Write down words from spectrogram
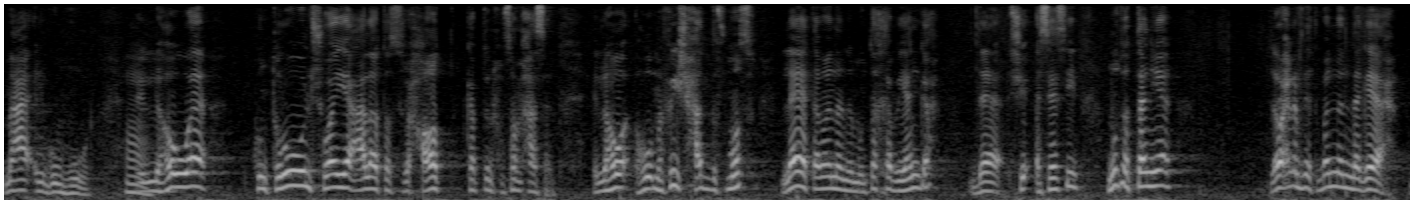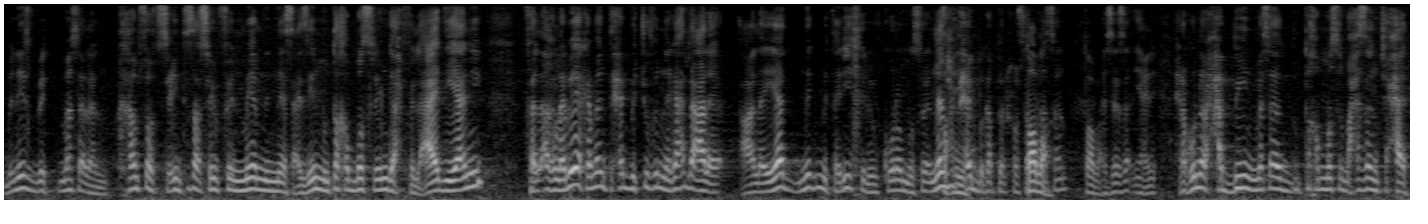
مع الجمهور. اللي هو كنترول شوية على تصريحات كابتن حسام حسن. اللي هو هو ما فيش حد في مصر لا يتمنى إن المنتخب ينجح. ده شيء أساسي. النقطة الثانية لو إحنا بنتمنى النجاح بنسبة مثلا 95 99% من الناس عايزين منتخب مصر ينجح في العادي يعني فالأغلبية كمان تحب تشوف النجاح ده على على يد نجم تاريخي للكرة المصرية. الناس صحيح. بتحب كابتن حسام طبعاً، حسن طبعاً. أساسا. يعني إحنا كنا حابين مثلا منتخب مصر مع حسن شحاته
